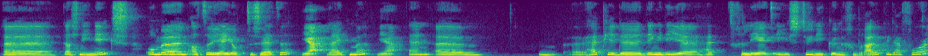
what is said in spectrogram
Eh, dat is niet niks om een atelier op te zetten, ja, lijkt me. ja. En ehm, eh, heb je de dingen die je hebt geleerd in je studie kunnen gebruiken daarvoor?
